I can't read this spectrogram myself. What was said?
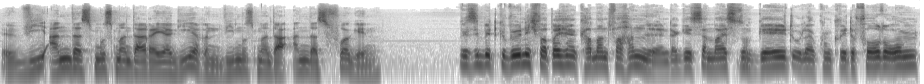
Äh, wie anders muss man da reagieren? Wie muss man da anders vorgehen? Wir sind mit gewöhnlichen Verbrechern kann man verhandeln. Da geht es dann meistens um Geld oder konkrete Forderungen.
